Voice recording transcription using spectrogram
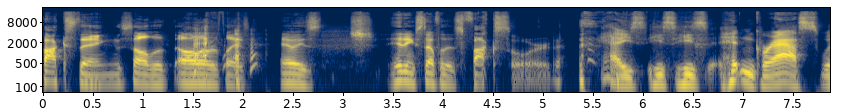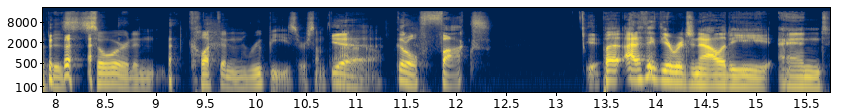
fox things all the, all over the place. You know, he's hitting stuff with his fox sword. Yeah, he's he's he's hitting grass with his sword and collecting rupees or something. Yeah, good old fox. but I think the originality and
